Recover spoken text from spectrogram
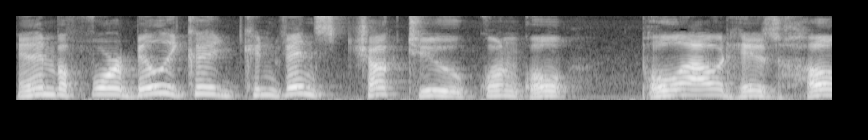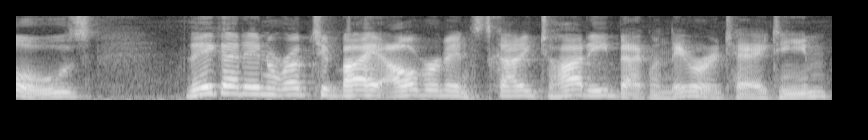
And then before Billy could convince Chuck to quote unquote pull out his hose, they got interrupted by Albert and Scotty 2 Hotty back when they were a tag team,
